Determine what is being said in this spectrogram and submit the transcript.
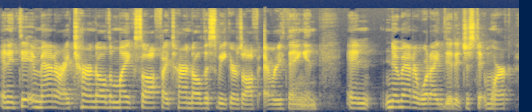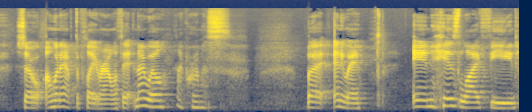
and it didn't matter. I turned all the mics off i turned all the speakers off everything and and no matter what i did it just didn't work. So i'm gonna have to play around with it and i will i promise. But anyway in his live feed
